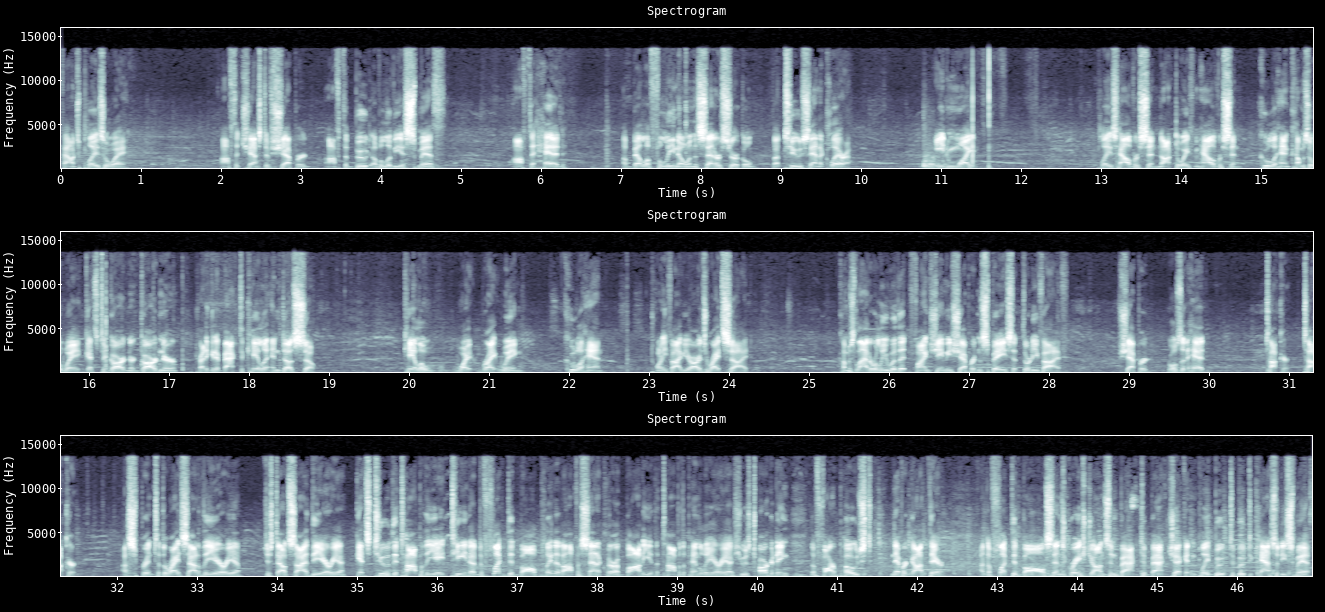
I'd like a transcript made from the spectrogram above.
Fouch plays away. Off the chest of Shepard, off the boot of Olivia Smith, off the head of Bella Folino in the center circle, but to Santa Clara. Eden White plays Halverson, knocked away from Halverson. Colohan comes away, gets to Gardner. Gardner try to get it back to Kayla and does so. Kayla White right wing. Colohan, 25 yards right side. Comes laterally with it, finds Jamie Shepard in space at 35. Shepard rolls it ahead. Tucker, Tucker. A sprint to the right side of the area just outside the area. Gets to the top of the 18. A deflected ball played it off a Santa Clara body at the top of the penalty area. She was targeting the far post, never got there. A deflected ball sends Grace Johnson back to back check it and play boot to boot to Cassidy Smith.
